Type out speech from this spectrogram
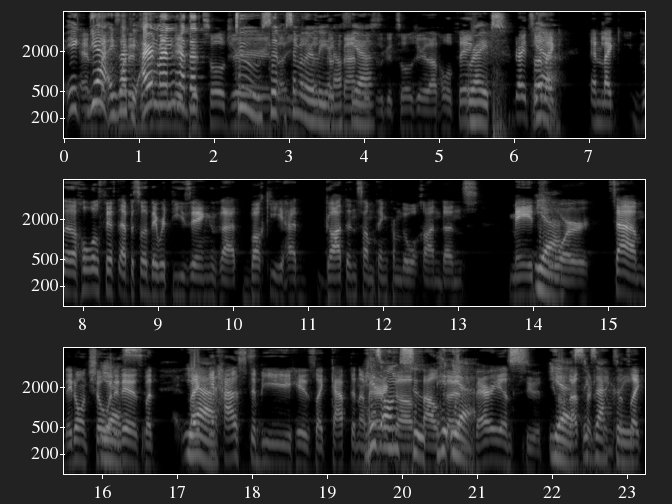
It- and yeah, like, exactly. Iron Man to be a had that soldier, too, sim- know, similarly good enough, man yeah. versus a good soldier that whole thing right. Right. So Yeah. like, and like the whole fifth episode, they were teasing that Bucky had gotten something from the Wakandans made Yeah. for Sam. They don't show what it is Yes. but like Yeah. it has to be his like Captain America His own suit. Falcon yeah. variant suit. You know, Yes, Of thing. So exactly. it's like,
